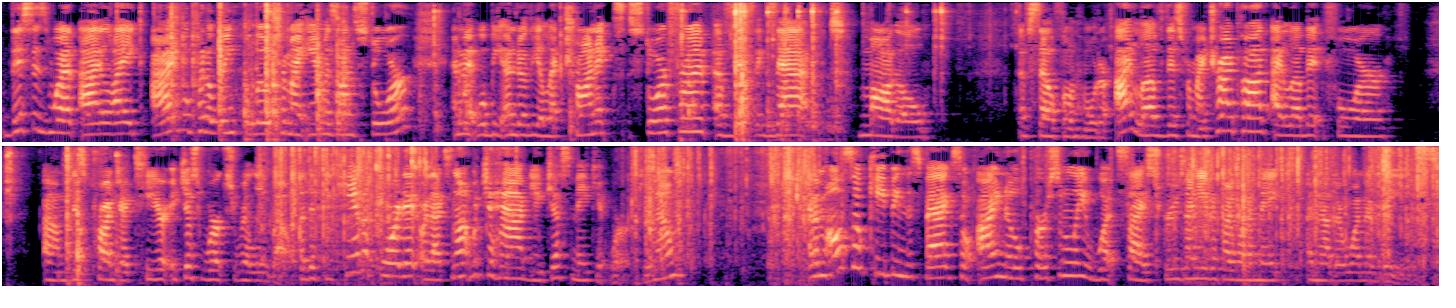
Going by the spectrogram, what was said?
this is what I like. I will put a link below to my Amazon store and that will be under the electronics storefront of this exact model of cell phone holder. I love this for my tripod. I love it for um, this project here. It just works really well. But if you can't afford it or that's not what you have, you just make it work, you know? And I'm also keeping this bag so I know personally what size screws I need if I want to make another one of these.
